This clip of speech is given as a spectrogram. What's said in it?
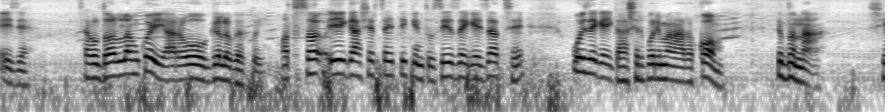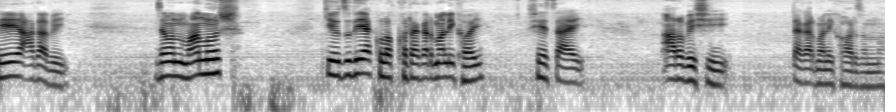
এই যে, ছাগল ধরলাম কই আর ও গেল কই? অথচ এই ঘাসের চাইতে কিন্তু যে জায়গায় যাচ্ছে, ওই জায়গায় ঘাসের পরিমাণ আরও কম। কিন্তু না, সে আগাবেই। যেমন মানুষ, কেউ যদি এক লক্ষ টাকার মালিক হয়, সে চায় আরও বেশি টাকার মালিক হওয়ার জন্য।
